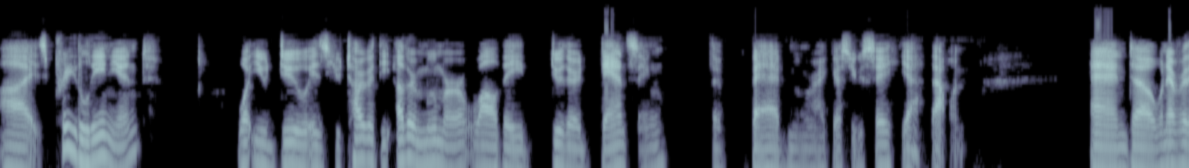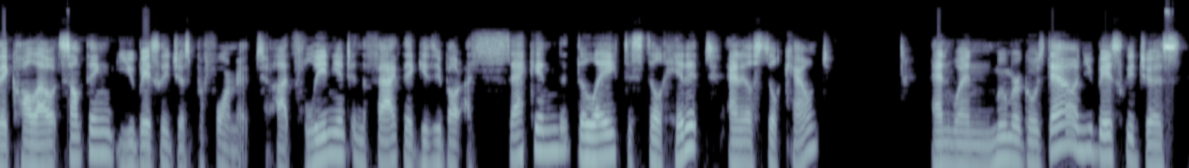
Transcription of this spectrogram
Uh, it's pretty lenient. What you do is you target the other Mumor while they do their dancing. The bad Mumor, I guess you could say. Yeah, that one and uh, whenever they call out something, you basically just perform it. Uh, it's lenient in the fact that it gives you about a second delay to still hit it, and it'll still count. And when Mumor goes down, you basically just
